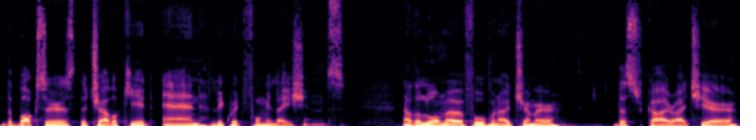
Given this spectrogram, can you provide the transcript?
the Boxers, the Travel Kit, and liquid formulations. Now, the Lawnmower 4.0 trimmer, this guy right here,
